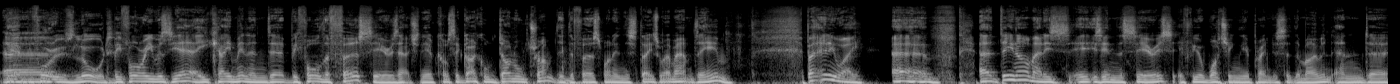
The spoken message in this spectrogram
Yeah, Uh, before he was Lord. Before he was, yeah, he came in, and uh, before the first series, actually, of course, a guy called Donald Trump did the first one in the States. What happened to him? But anyway, um, uh, Dean Ahmad is is in the series. If you're watching The Apprentice at the moment, and uh,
